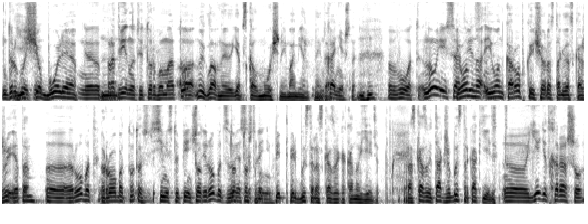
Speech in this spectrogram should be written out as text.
Другой еще более... Э, продвинутый турбомотор. А, ну и главное, я бы сказал, мощный, моментный. Да. Конечно. Угу. Вот. Ну и, соответственно... И он, и он коробка, еще раз тогда скажи, это... Э, робот. Робот. Ну, то есть... Семиступенчатый то, робот с двумя то, то, что, Теперь быстро рассказывай, как оно едет. Рассказывай так же быстро, как едет. Э, едет хорошо.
